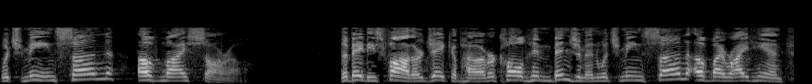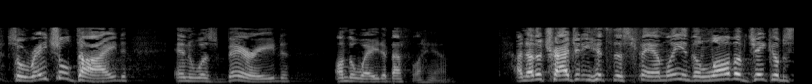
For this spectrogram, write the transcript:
which means son of my sorrow. The baby's father, Jacob, however, called him Benjamin, which means son of my right hand. So Rachel died and was buried on the way to Bethlehem. Another tragedy hits this family, and the love of Jacob's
